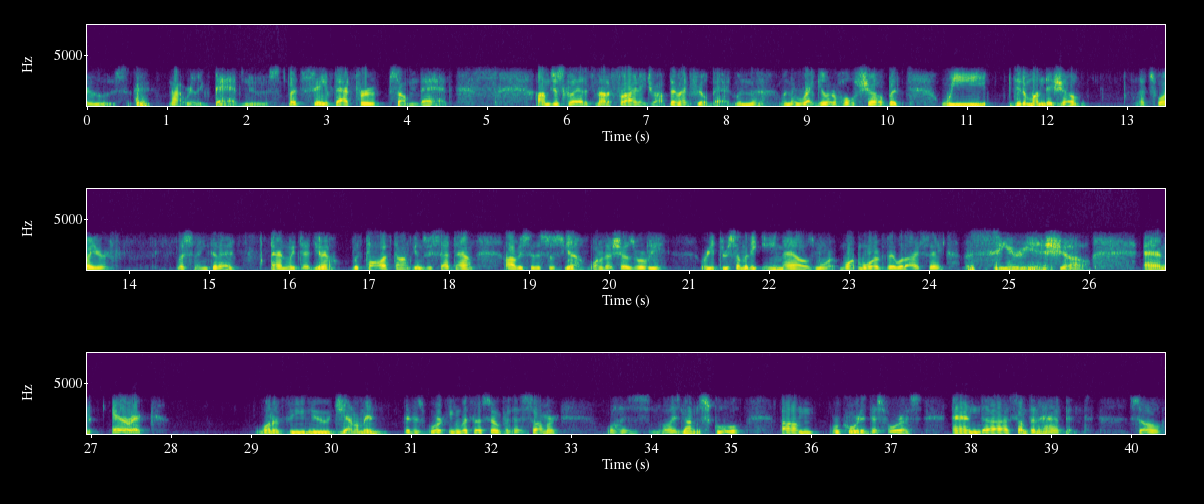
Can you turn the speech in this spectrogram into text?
News. Not really bad news. Let's save that for something bad. I'm just glad it's not a Friday drop. Then I'd feel bad when the when the regular whole show. But we did a Monday show. That's why you're listening today. And we did, you know, with Paul F. Tompkins, we sat down. Obviously, this was, you know, one of those shows where we read through some of the emails, more more, more of the what I say, the serious show. And Eric, one of the new gentlemen that is working with us over the summer, while his while he's not in school, um, recorded this for us, and uh, something happened. So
